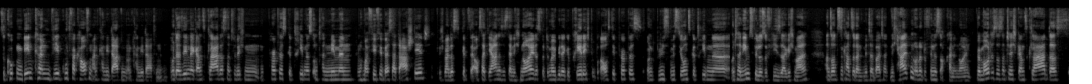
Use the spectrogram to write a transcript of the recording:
zu gucken, wen können wir gut verkaufen an Kandidaten und Kandidatinnen. Und da sehen wir ganz klar, dass natürlich ein purpose-getriebenes Unternehmen nochmal viel, viel besser besser dasteht. Ich meine, das gibt es ja auch seit Jahren, das ist ja nicht neu, das wird immer wieder gepredigt, du brauchst die Purpose und missionsgetriebene Unternehmensphilosophie, sage ich mal. Ansonsten kannst du deine Mitarbeiter nicht halten oder du findest auch keine neuen. Remote ist es natürlich ganz klar, dass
